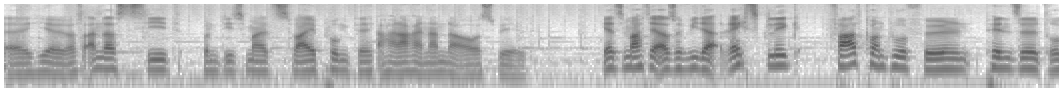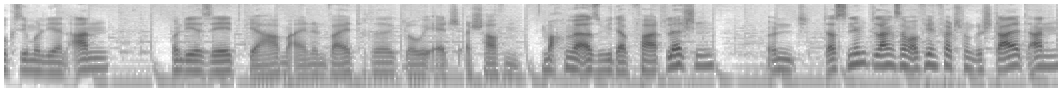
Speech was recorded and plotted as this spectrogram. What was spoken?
äh, hier was anders zieht und diesmal zwei Punkte nacheinander auswählt. Jetzt macht ihr also wieder Rechtsklick, Fahrtkontur füllen, Pinsel, Druck simulieren an. Und ihr seht, wir haben eine weitere Glowy Edge erschaffen. Machen wir also wieder Pfad löschen. Und das nimmt langsam auf jeden Fall schon Gestalt an.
